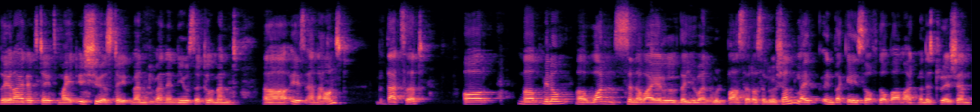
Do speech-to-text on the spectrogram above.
The United States might issue a statement when a new settlement uh, is announced, but that's it. Or um, you know, uh, once in a while the UN would pass a resolution, like in the case of the Obama administration,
